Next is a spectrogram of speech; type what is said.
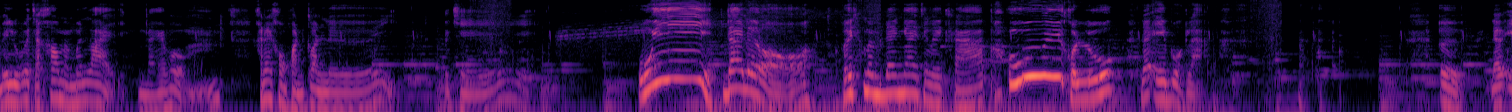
ไม่รู้ว่าจะเข้ามาเมื่อไหร่นะครับผมคะแนนของขวัญก่อนเลย โอเค อุ้ยได้เลยเหรอ เฮ้ยทำไมมันได้ง่ายจังเลยครับ อุ้ยขนลุก แล้ว A บวกล่ะ เออ แล้ว A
